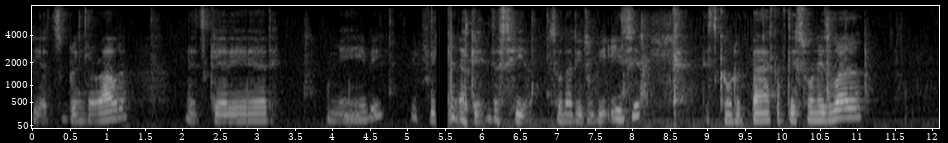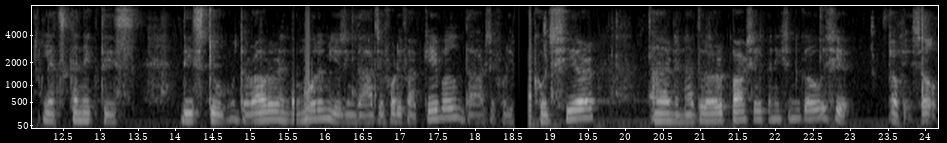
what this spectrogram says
Let's bring the router. Let's get it. Maybe if we can. Okay just here so that it will be easier. Let's go to the back of this one as well. Let's connect this these two the router and the modem using the RJ45 cable. The RJ45 goes here. And another partial connection goes here. Okay so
